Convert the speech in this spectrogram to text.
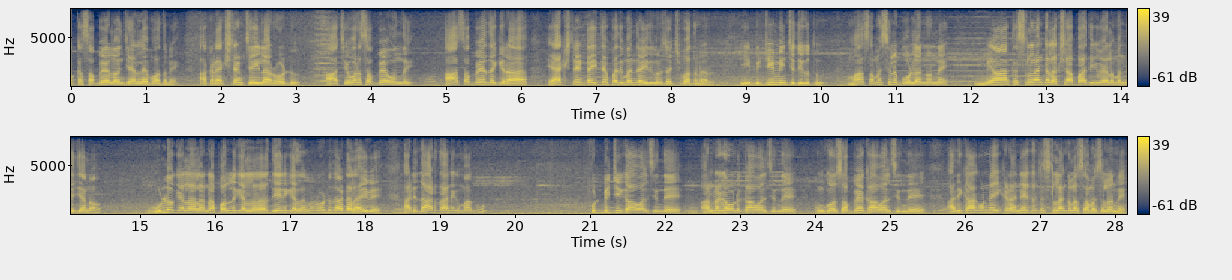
ఒక్క సబ్వేలోంచి వెళ్ళైపోతున్నాయి అక్కడ ఎక్స్టెండ్ చేయలే రోడ్డు. ఆ చివరి సబ్వే ఉంది. ఆ సబ్వే దగ్గర యాక్సిడెంట్ అయితే పది మంది ఐదుగురు చచ్చిపోతున్నారు. ఈ బ్రిడ్జి మించి దిగుతూ. మా సమస్యలు బోళ్ళని ఉన్నాయి. మా కృష్ణలంక లక్షా పాతిక వేల మంది జనం ఊళ్ళోకి వెళ్ళాలన్నా పనులకు వెళ్ళాలన్నా దేనికి వెళ్ళాలన్నా రోడ్డు దాటాలి హైవే. అది దాటడానికి మాకు ఫుడ్ బ్రిడ్జి కావాల్సిందే అండర్ గ్రౌండ్ కావాల్సిందే ఇంకో సబ్వే కావాల్సిందే. అది కాకుండా ఇక్కడ అనేక కృష్ణలంకలో సమస్యలు ఉన్నాయి.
